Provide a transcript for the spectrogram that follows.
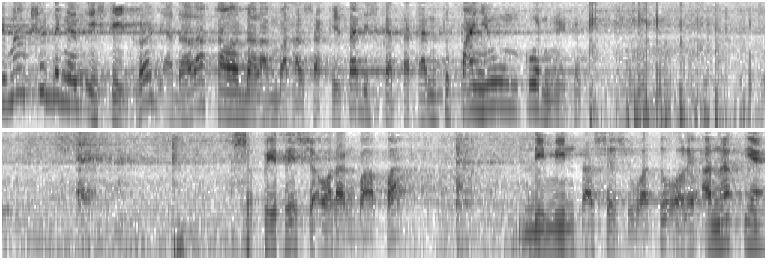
dimaksud dengan istidraj adalah kalau dalam bahasa kita dikatakan itu panyungkun itu. Seperti seorang bapak diminta sesuatu oleh anaknya.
